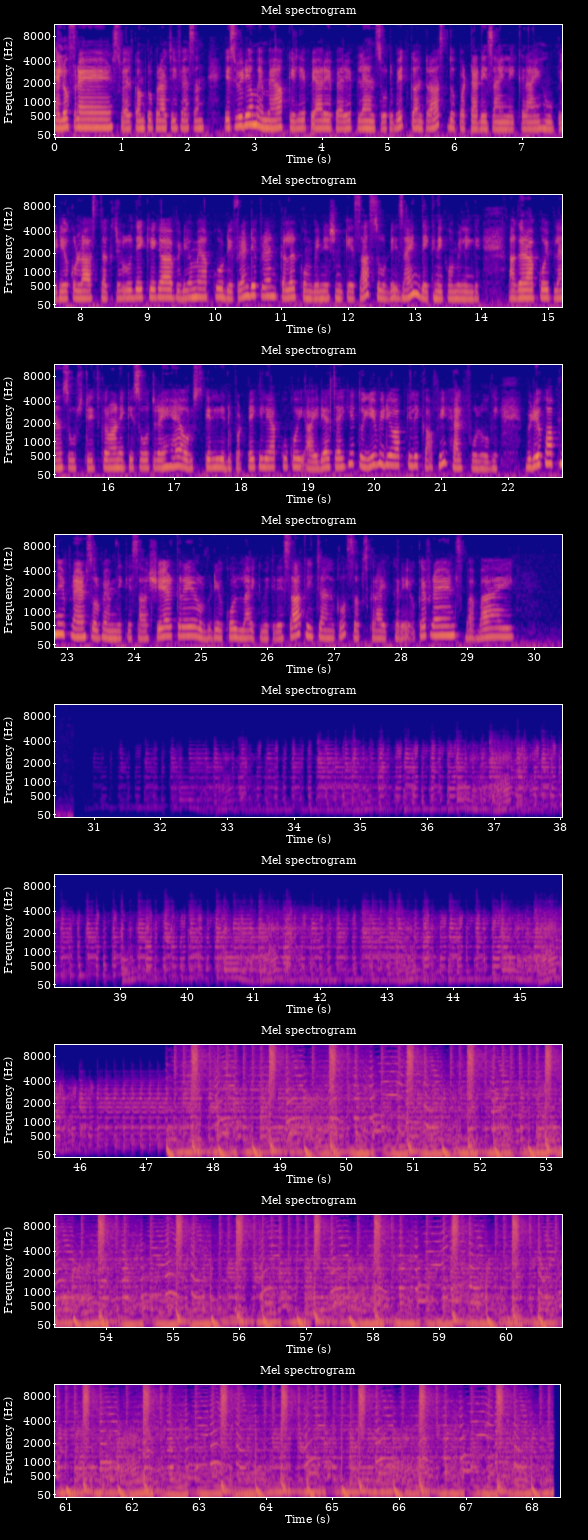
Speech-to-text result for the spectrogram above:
Hello friends welcome to Prachi fashion इस video में मैं आपके लिए प्यारे प्यारे plain suit with contrast dupatta design लेकर आई हूँ। वीडियो को लास्ट तक ज़रूर देखिएगा। वीडियो में आपको डिफरेंट डिफरेंट कलर कॉम्बिनेशन के साथ सूट डिज़ाइन देखने को मिलेंगे। अगर आप कोई प्लान सूट स्टिच करवाने की सोच रहे हैं और उसके लिए दुपट्टे के लिए आपको कोई आइडिया चाहिए तो ये वीडियो आपके लिए काफ़ी हेल्पफुल होगी। वीडियो को अपने फ्रेंड्स और फैमिली के साथ शेयर करें और वीडियो को लाइक भी करें साथ ही चैनल को सब्सक्राइब करें। Okay friends bye bye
